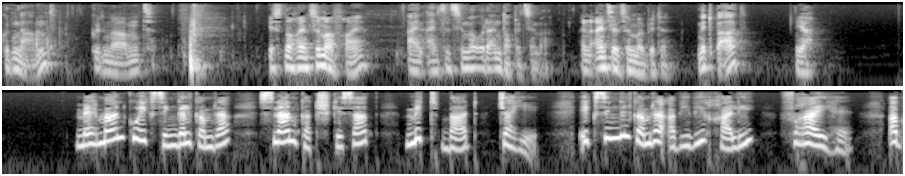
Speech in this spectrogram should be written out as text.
Guten Abend. Guten Abend. Ist noch ein Zimmer frei? Ein Einzelzimmer oder ein Doppelzimmer? Ein Einzelzimmer bitte. Mit Bad? Ja. मेहमान को एक सिंगल कमरा स्नान कक्ष के साथ मिट बाट चाहिए एक सिंगल कमरा अभी भी खाली फ्राई है अब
